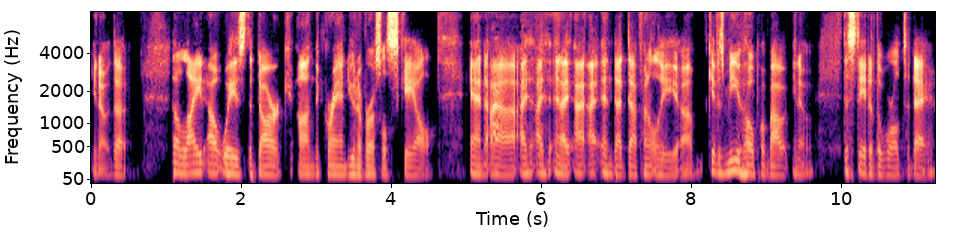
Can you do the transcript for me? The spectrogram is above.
you know, the the light outweighs the dark on the grand universal scale. And uh, I, I and I, I, and that definitely um, gives me hope about you know the state of the world today.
